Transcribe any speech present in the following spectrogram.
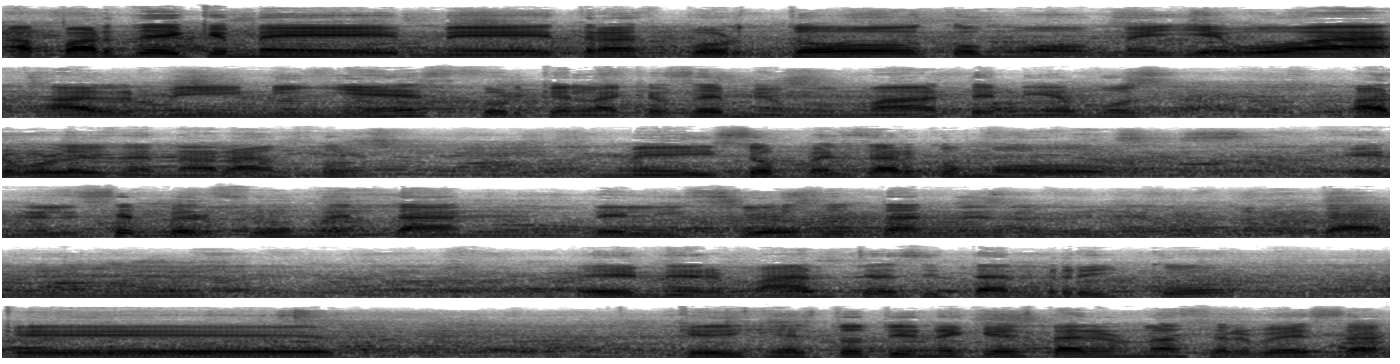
aparte de que me, me transportó, como me llevó a, a mi niñez, porque en la casa de mi mamá teníamos árboles de naranjos, me hizo pensar como en ese perfume tan delicioso, tan, tan enervante, así tan rico, que, que dije, esto tiene que estar en una cerveza.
